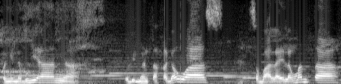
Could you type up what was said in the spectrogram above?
panginabuhian nga wali man ta kagawas sa balay lang man ta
